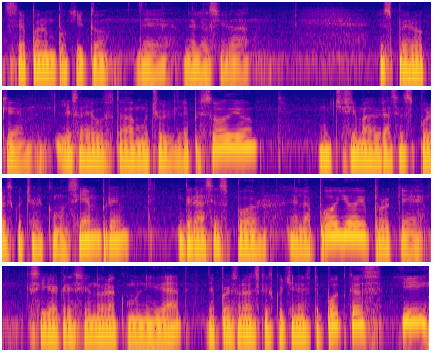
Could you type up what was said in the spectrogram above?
sepan un poquito de, la ciudad. Espero que les haya gustado mucho el episodio. Muchísimas gracias por escuchar como siempre. Gracias por el apoyo y porque siga creciendo la comunidad de personas que escuchen este podcast. Y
